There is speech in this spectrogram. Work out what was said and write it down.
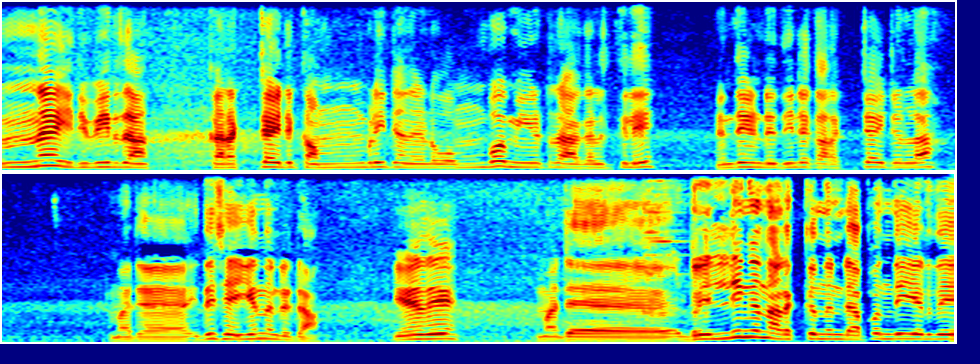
ഒന്ന് ഇരുപത് കറക്റ്റായിട്ട് കംപ്ലീറ്റ് എന്തുണ്ട് ഒമ്പത് മീറ്റർ അകലത്തിൽ എന്ത് ചെയ്യുന്നുണ്ട് ഇതിന്റെ കറക്റ്റായിട്ടുള്ള മറ്റേ ഇത് ചെയ്യുന്നുണ്ട് കേട്ടോ ഏത്? മറ്റേ ഡ്രില്ലിങ് നടക്കുന്നുണ്ട്. അപ്പോൾ എന്ത് ചെയ്യരുത്?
